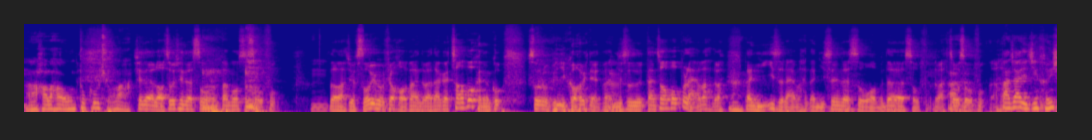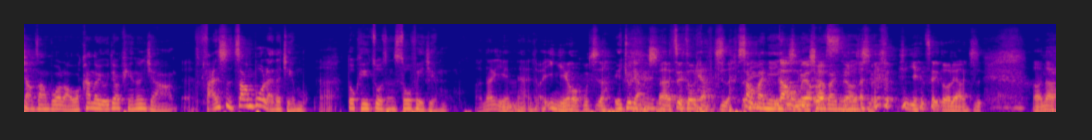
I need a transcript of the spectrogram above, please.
啊，好了好了，我们不哭穷了。现在老周现在是我们办公室首富，嗯，知道吧？就所有小伙伴对吧？大概张波可能够 收入比你高一点对吧？你是但张波不来嘛对吧？但你一直来嘛，那你现在是我们的首富对吧？周首富啊，大家已经很想张波了。我看到有一条评论讲，凡是张波来的节目，都可以做成收费节目，啊那也难对吧？一年我估计啊，也就两集，啊最多两集，上半年一集，那我们要下半年一集。一年最多两集啊。那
